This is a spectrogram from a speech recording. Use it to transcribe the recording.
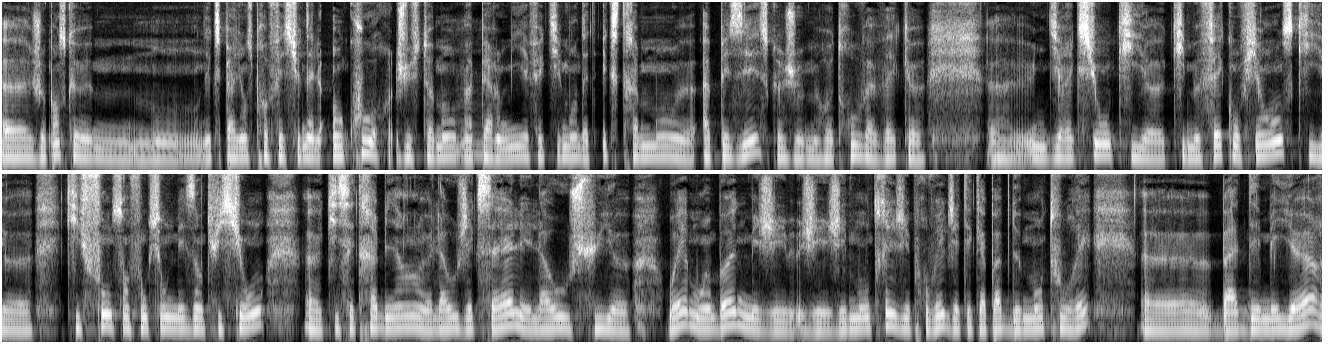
je pense que mon mon expérience professionnelle en cours, justement, m'a mm. permis effectivement d'être extrêmement euh, apaisée, ce que je me retrouve avec euh, euh, une direction qui, qui me fait confiance, qui, qui fonce en fonction de mes intuitions, qui sait très bien là où j'excelle et là où je suis ouais, moins bonne, mais j'ai montré, j'ai prouvé que j'étais capable de m'entourer bah, des meilleurs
